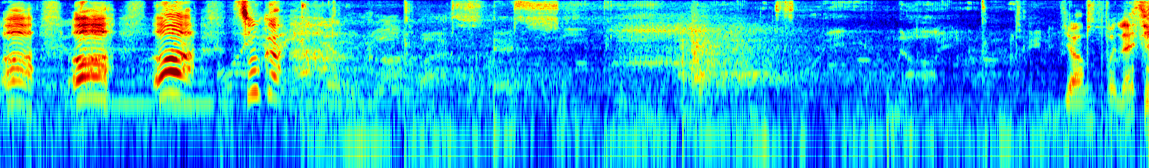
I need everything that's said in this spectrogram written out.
А! А! А! Сука! SCP-939 Containment Ян, блять.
